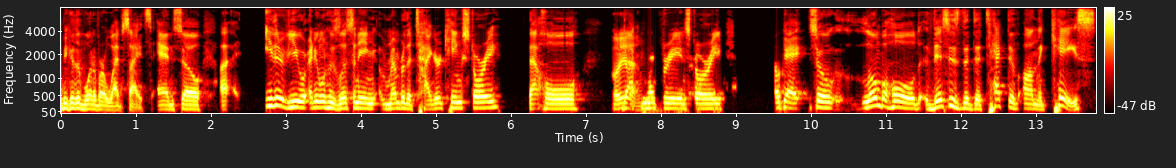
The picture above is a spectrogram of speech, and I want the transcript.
because of one of our websites and so uh, either of you or anyone who's listening remember the tiger king story that whole oh, yeah. documentary and story Okay, so lo and behold, this is the detective on the case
